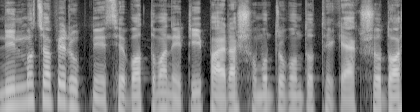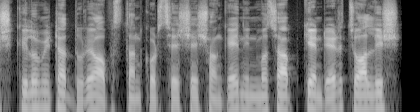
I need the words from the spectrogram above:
নিম্নচাপে রূপ নিয়েছে। বর্তমানে এটি পায়রা সমুদ্র বন্দর থেকে একশো দশ কিলোমিটার দূরে অবস্থান করছে। সেই সঙ্গে নিম্নচাপ কেন্দ্রের চুয়াল্লিশ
